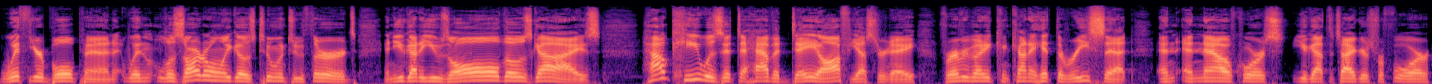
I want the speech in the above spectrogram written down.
with your bullpen when Luzardo only goes two and two thirds, and you got to use all those guys. How key was it to have a day off yesterday for everybody can kind of hit the reset, and and now of course you got the Tigers for four,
